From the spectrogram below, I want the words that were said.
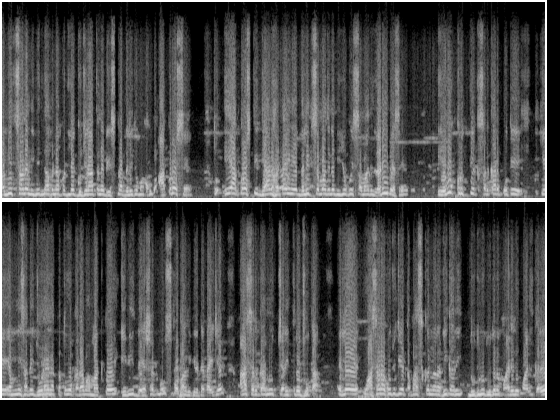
અમિત શાહના નિવેદન આપવાના બદલે ગુજરાત અને દેશના દલિતોમાં ખૂબ આક્રોશ છે. તો એ આક્રોશથી ધ્યાન હટાવીને દલિત સમાજ અને બીજો કોઈ સમાજ લડી બેસે, એવું કૃત્ય સરકાર પોતે કે એમની સાથે જોડાયેલા તત્વો કરાવવા માંગતો હોય એવી દહેશત બહુ સ્વાભાવિક રીતે થાય છે. આ સરકારનું ચરિત્ર જોતા. એટલે હું આશા રાખું છું કે તપાસ કરનાર અધિકારી દૂધનું દૂધ અને પાણીનું પાણી કરે.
